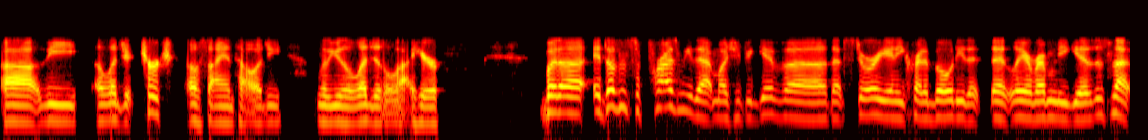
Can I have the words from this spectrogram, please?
uh, the alleged Church of Scientology. I'm going to use alleged a lot here. But uh, it doesn't surprise me that much if you give uh, that story any credibility that, that Leah Remini gives. It's not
